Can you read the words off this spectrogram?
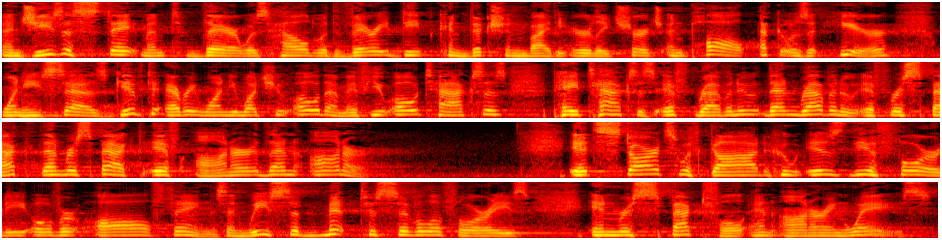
And Jesus' statement there was held with very deep conviction by the early church, and Paul echoes it here when he says, Give to everyone what you owe them. If you owe taxes, pay taxes. If revenue, then revenue. If respect, then respect. If honor, then honor. It starts with God, who is the authority over all things, and we submit to civil authorities in respectful and honoring ways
